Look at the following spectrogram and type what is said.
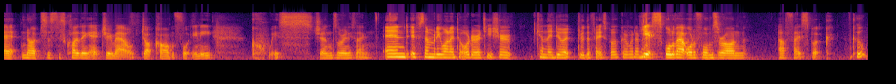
at Nope Sisters Clothing at gmail.com for any questions or anything. And if somebody wanted to order a T-shirt, can they do it through the Facebook or whatever? Yes, all of our order forms are on our Facebook. Cool.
